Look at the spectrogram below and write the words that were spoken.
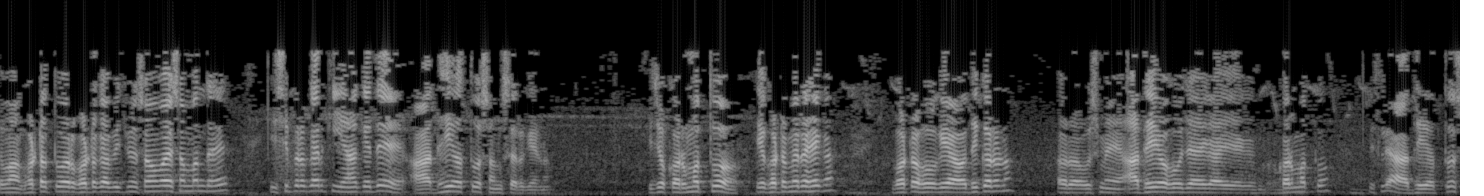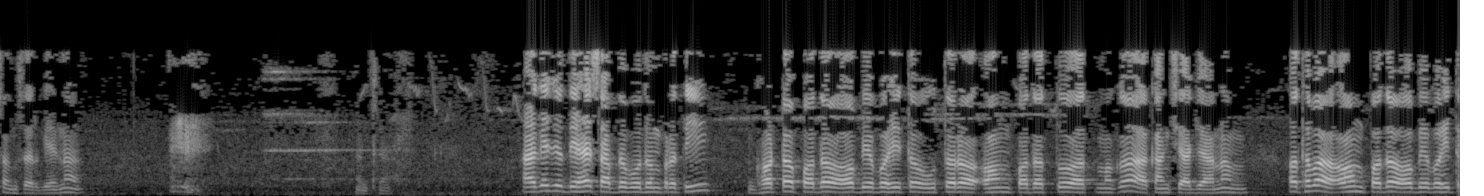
तो वहाँ घटत्व और घट का बीच में समवाय संबंध है। इसी प्रकार की यहाँ कहते हैं, आधेयत्व संसर्गेण। ये जो कर्मत्व, ये घट में रहेगा। घट हो गया अधिकरण, और उसमें आधेय हो जाएगा ये कर्मत्व। इसलिए आधेयत्व संसर्गेण। अच्छा। आगे जो देह शब्द बोधम प्रति, घट पद अव्यवहित उत्तर अम पदत्वात्मक आकांक्षा ज्ञानम, अथवा अम पद अव्यवहित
